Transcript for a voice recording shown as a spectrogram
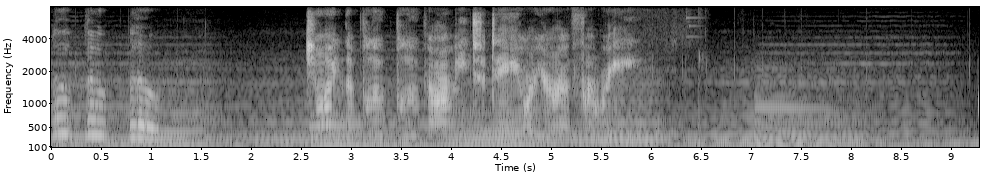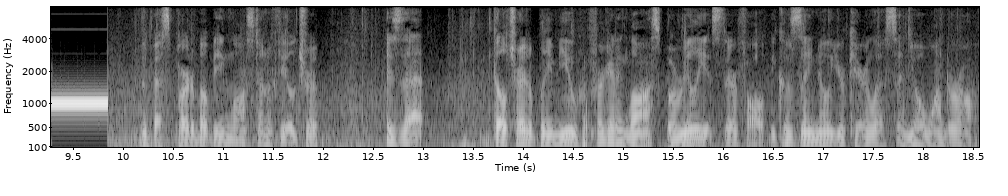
Bloop bloop bloop. Join the Bloop Bloop Army today or you're a furry. The best part about being lost on a field trip is that they'll try to blame you for getting lost, but really it's their fault because they know you're careless and you'll wander off.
